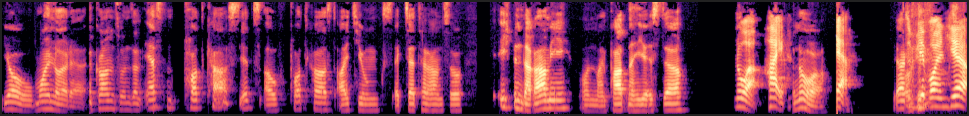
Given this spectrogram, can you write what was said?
Yo, moin Leute. Willkommen zu unserem ersten Podcast jetzt auf Podcast, iTunes etc. und so. Ich bin der Rami und mein Partner hier ist der Noah, hi. Noah. Ja. Ja, Also wir wollen hier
